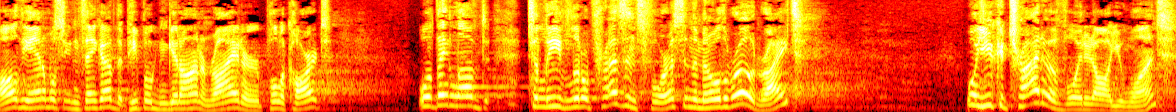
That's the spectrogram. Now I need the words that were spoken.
all the animals you can think of that people can get on and ride or pull a cart. Well, they loved to leave little presents for us in the middle of the road, right? Well, you could try to avoid it all you want,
